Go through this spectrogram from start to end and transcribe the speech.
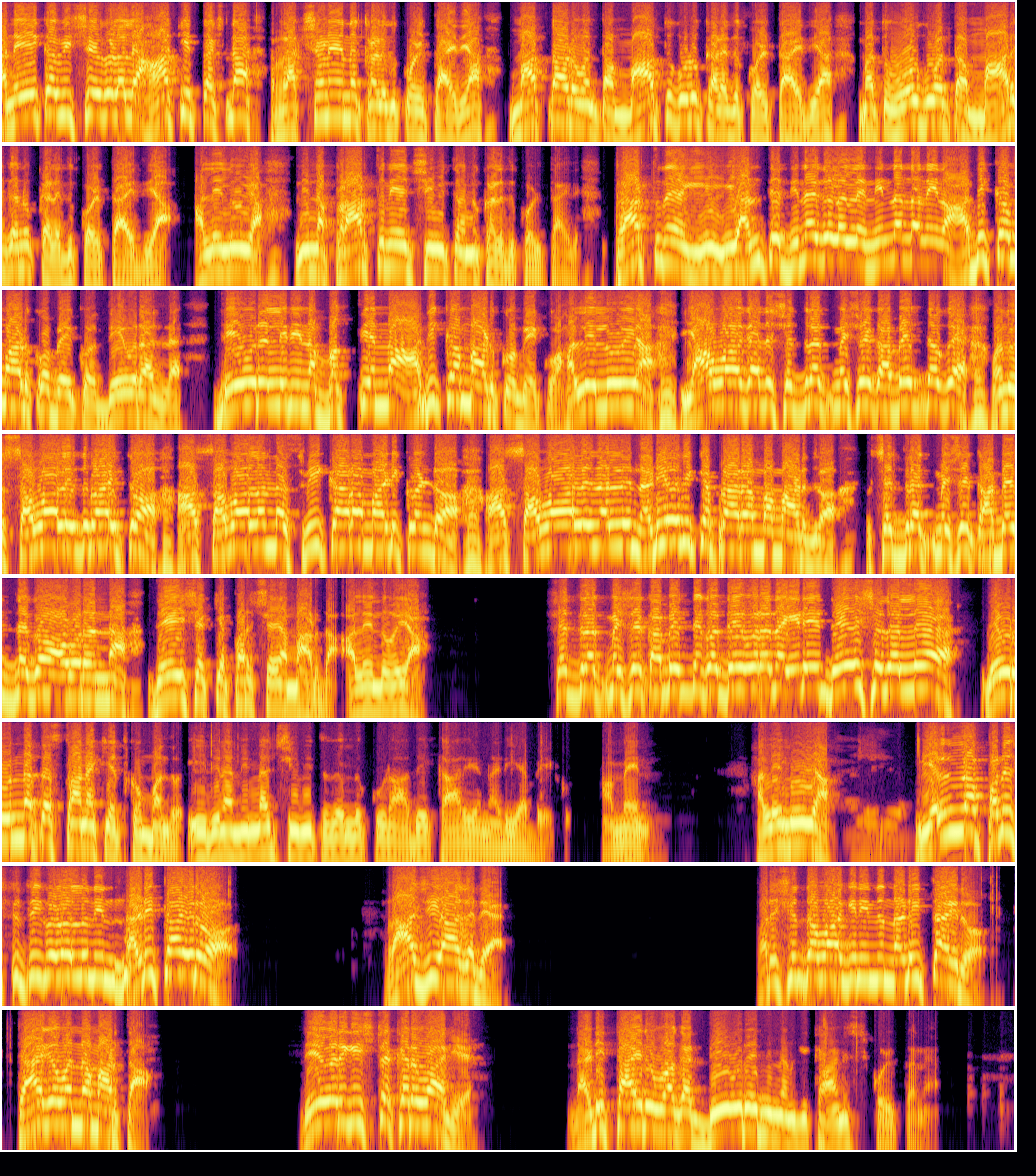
ಅನೇಕ ವಿಷಯಗಳಲ್ಲಿ ಹಾಕಿದ ತಕ್ಷಣ ರಕ್ಷಣೆಯನ್ನು ಕಳೆದುಕೊಳ್ತಾ ಇದೆಯಾ? ಮಾತನಾಡುವಂತ ಮಾತುಗಳು ಕಳೆದುಕೊಳ್ತಾ ಇದೆಯಾ? ಮತ್ತು ಹೋಗುವಂತ ಮಾರ್ಗನು ಕಳೆದುಕೊಳ್ತಾ ಇದೆಯಾ? ಅಲ್ಲೆಲ್ಲೂಯ್ಯ ನಿನ್ನ ಪ್ರಾರ್ಥನೆಯ ಜೀವಿತವನ್ನು ಕಳೆದುಕೊಳ್ತಾ ಇದೆ ಪ್ರಾರ್ಥನೆ ಈ ಅಂತ್ಯ ದಿನಗಳಲ್ಲಿ ನಿನ್ನನ್ನ ನೀನು ಅಧಿಕ ಮಾಡ್ಕೋಬೇಕು. ದೇವರ ದೇವರಲ್ಲಿ ನಿನ್ನ ಭಕ್ತಿಯನ್ನ ಅಧಿಕ ಮಾಡ್ಕೋಬೇಕು. ಅಲ್ಲೆಲ್ಲೂಯ್ಯ ಯಾವಾಗ ಶದ್ರ ಶದ್ರಕ್ ಮೆಷಕ್ ಒಂದು ಸವಾಲ್ ಎದುರಾಯ್ತು. ಆ ಸವಾಲನ್ನ ಸ್ವೀಕಾರ ಮಾಡಿಕೊಂಡು ಆ ಸವಾಲಿನಲ್ಲಿ ನಡೆಯೋದಿಕ್ಕೆ ಪ್ರಾರಂಭ ಮಾಡಿದ್ರು. ಶದ್ರಕ್ ಮೆಷಕ್ ಅಭೇದ್ನಗೋ ಅವರನ್ನ ದೇಶಕ್ಕೆ ಪರಿಚಯ ಮಾಡ್ದ. ಅಲ್ಲೆಲ್ಲೋಯ ಶದ್ರಕ್ ಮೆಷಕ್ ಅಭೇದ್ನಗೋ ದೇವರನ್ನ ಇಡೀ ದೇಶದಲ್ಲೇ ದೇವರು ಉನ್ನತ ಸ್ಥಾನಕ್ಕೆ ಎತ್ಕೊಂಡ್ ಬಂದ್ರು. ಈ ದಿನ ನಿನ್ನ ಜೀವಿತದಲ್ಲೂ ಕೂಡ ಅದೇ ಕಾರ್ಯ ನಡೆಯಬೇಕು. ಆಮೇನ್. ಅಲ್ಲೆಲ್ಲೂಯ ಎಲ್ಲ ಪರಿಸ್ಥಿತಿಗಳಲ್ಲೂ ನೀನ್ ನಡೀತಾ ಇರೋ. ರಾಜಿ ಆಗದೆ. ಪರಿಶುದ್ಧವಾಗಿ ನೀನು ನಡೀತಾ ಇರೋ. ತ್ಯಾಗವನ್ನ ಮಾಡ್ತಾ. ದೇವರಿಗೆ ಇಷ್ಟಕರವಾಗಿ ನಡೀತಾ ಇರುವಾಗ ದೇವರೇ ನನಗೆ ಕಾಣಿಸಿಕೊಳ್ತಾನೆ.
